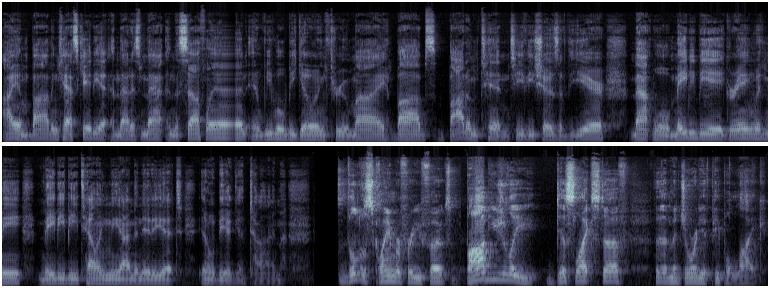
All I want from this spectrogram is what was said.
I am Bob in Cascadia, and that is Matt in the Southland, and we will be going through my, Bob's, bottom 10 TV shows of the year. Matt will maybe be agreeing with me, maybe be telling me I'm an idiot. It'll be a good time. A little disclaimer for you folks bob usually dislikes stuff that the majority of people like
